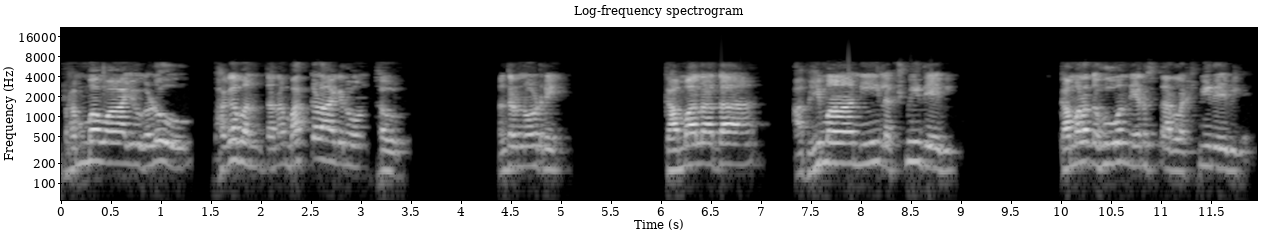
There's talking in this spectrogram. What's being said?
ಬ್ರಹ್ಮವಾಯುಗಳು ಭಗವಂತನ ಮಕ್ಕಳಾಗಿರುವಂಥವ್ರು. ಅಂದ್ರೆ ನೋಡ್ರಿ, ಕಮಲದ ಅಭಿಮಾನಿ ಲಕ್ಷ್ಮೀದೇವಿ. ಕಮಲದ ಹೂವನ್ನು ಏರಿಸ್ತಾರೆ ಲಕ್ಷ್ಮೀದೇವಿಗೆ.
